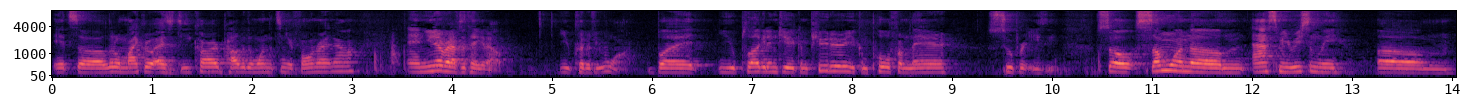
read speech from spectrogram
It's a little micro SD card, probably the one that's in your phone right now, and you never have to take it out. You could if you want, but you plug it into your computer, you can pull from there, super easy. So someone um, asked me recently, um,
